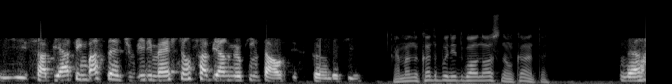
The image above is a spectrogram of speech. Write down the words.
E sabiá tem bastante. Vira e mexe tem um sabiá no meu quintal ciscando aqui. Ah, mas não canta bonito igual o nosso, não, canta? Não,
